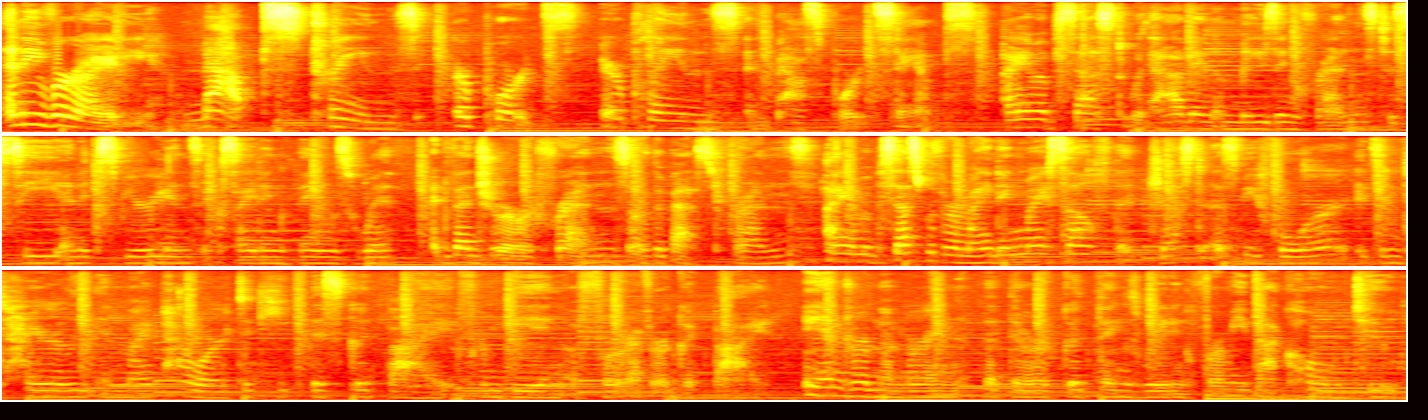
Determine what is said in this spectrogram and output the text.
any variety. Maps, trains, airports, airplanes, and passport stamps. I am obsessed with having amazing friends to see and experience exciting things with. Adventurer friends are the best friends. I am obsessed with reminding myself that just as before, it's entirely in my power to keep this goodbye from being a forever goodbye. And remembering that there are good things waiting for me back home too.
